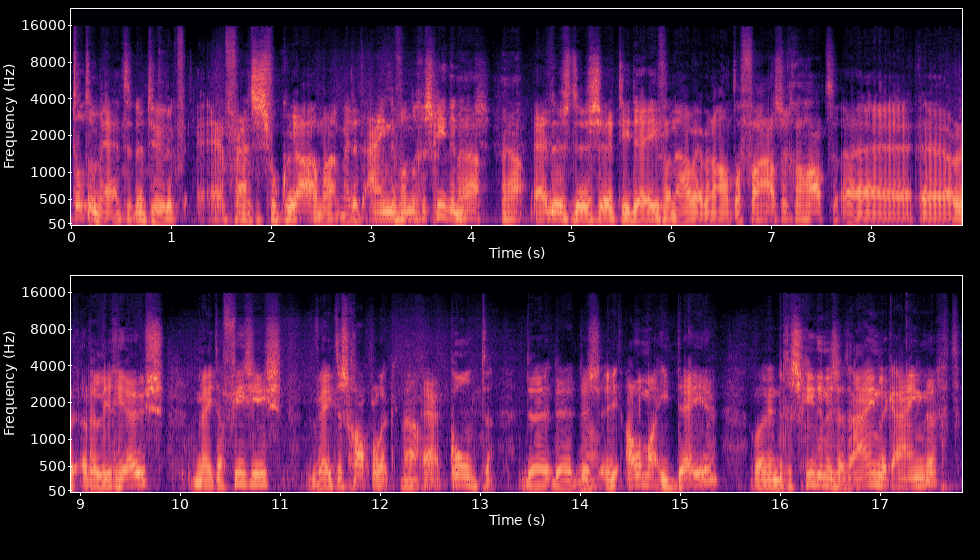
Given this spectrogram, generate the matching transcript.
tot en met natuurlijk eh, Francis Fukuyama met het einde van de geschiedenis. Ja, ja. Dus, dus het idee van nou, we hebben een aantal fasen gehad. eh, eh, re- religieus, metafysisch, wetenschappelijk. Ja. Comte. De, de, dus allemaal ideeën waarin de geschiedenis uiteindelijk eindigt.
